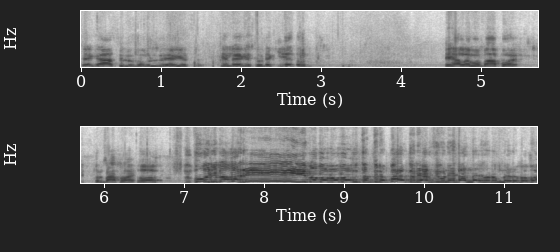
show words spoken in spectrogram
টেকা আসিল বাবা লয়ে গেছে। কে লয়ে গেছে ওটা কি এত? এই হালা আমার বাপ হয়। তোর বাপ হয়? ওরে বাবা রে বাবা বাবা আমি তোর দুটো পা ধরে আর জীবনে দান্দারে করুম না রে বাবা।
